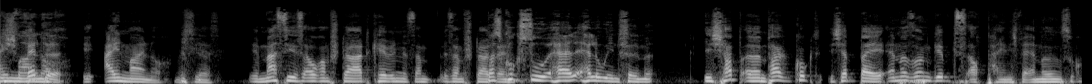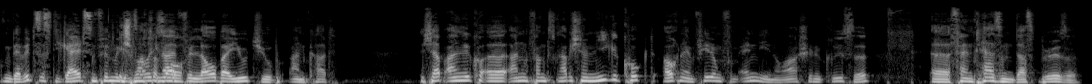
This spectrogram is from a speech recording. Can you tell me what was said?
Ich Einmal wette, noch. Einmal noch, Messias. Massi ist auch am Start, Kevin ist am, ist am Start. Was guckst du Hall Halloween-Filme? Ich habe äh, ein paar geguckt. Ich habe bei Amazon gibt's auch peinlich bei Amazon zu gucken. Der Witz ist, die geilsten Filme Ich gibt's mach das original auch. für lau bei YouTube uncut. Ich habe äh, angefangen, habe ich noch nie geguckt. Auch eine Empfehlung vom Andy nochmal. Schöne Grüße. Äh, Phantasm, das Böse.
